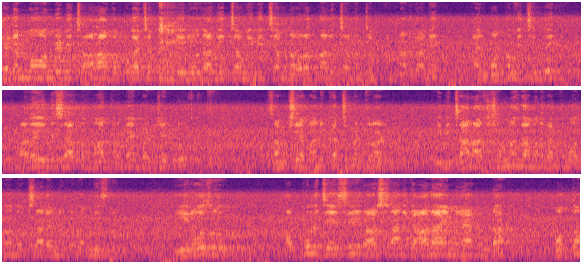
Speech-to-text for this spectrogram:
జగన్మోహన్ రెడ్డి చాలా గొప్పగా చెప్పుకుంటే ఈరోజు అది ఇచ్చాము ఇది ఇచ్చాము నవరత్నాలు ఇచ్చామని చెప్పుకుంటున్నాడు కానీ ఆయన మొత్తం ఇచ్చింది పదహైదు శాతం మాత్రమే బడ్జెట్ సంక్షేమాన్ని ఖర్చు పెడుతున్నాడు. ఇది చాలా క్షుణ్ణంగా మనకు అర్థమవుతుంది. ఒకసారి అన్నింటినీ గమనిస్తే ఈరోజు అప్పులు చేసి రాష్ట్రానికి ఆదాయం లేకుండా మొత్తం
